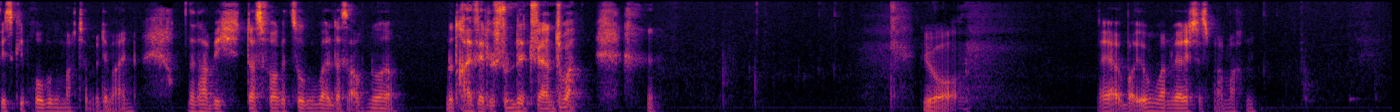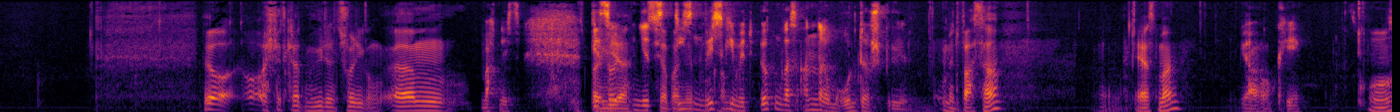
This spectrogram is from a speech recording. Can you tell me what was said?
Whisky-Probe gemacht habe mit dem einen. Und dann habe ich das vorgezogen, weil das auch nur eine Dreiviertelstunde entfernt war. ja. Naja, aber irgendwann werde ich das mal machen. Ja, oh, ich werde gerade müde, Entschuldigung. Ähm, Macht nichts. Wir sollten jetzt ja diesen Whisky mit irgendwas anderem runterspülen. Mit Wasser? Erstmal? Ja, okay. Mhm.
